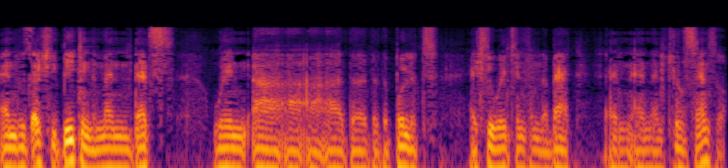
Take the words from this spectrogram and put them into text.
and was actually beating them. And that's when uh, uh, uh, uh, the, the, the bullet actually went in from the back and, and, and killed Senzo.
